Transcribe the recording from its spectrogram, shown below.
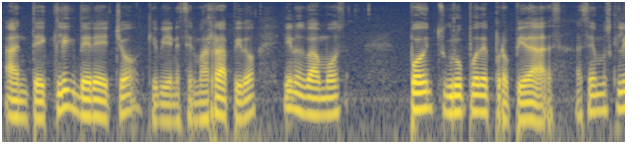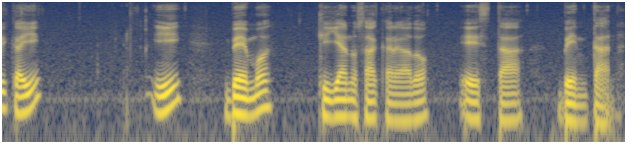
ante clic derecho que viene a ser más rápido y nos vamos grupo de propiedades. Hacemos clic ahí y vemos que ya nos ha cargado esta ventana.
